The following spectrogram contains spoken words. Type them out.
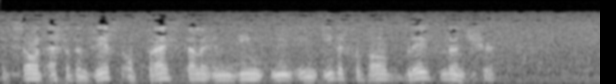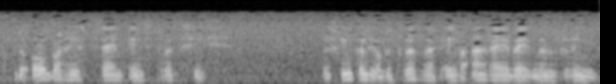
Ik zou het echter ten zeerste op prijs stellen indien u in ieder geval bleef lunchen. De ober heeft zijn instructies. Misschien kunt u op de terugweg even aanrijden bij mijn vriend.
